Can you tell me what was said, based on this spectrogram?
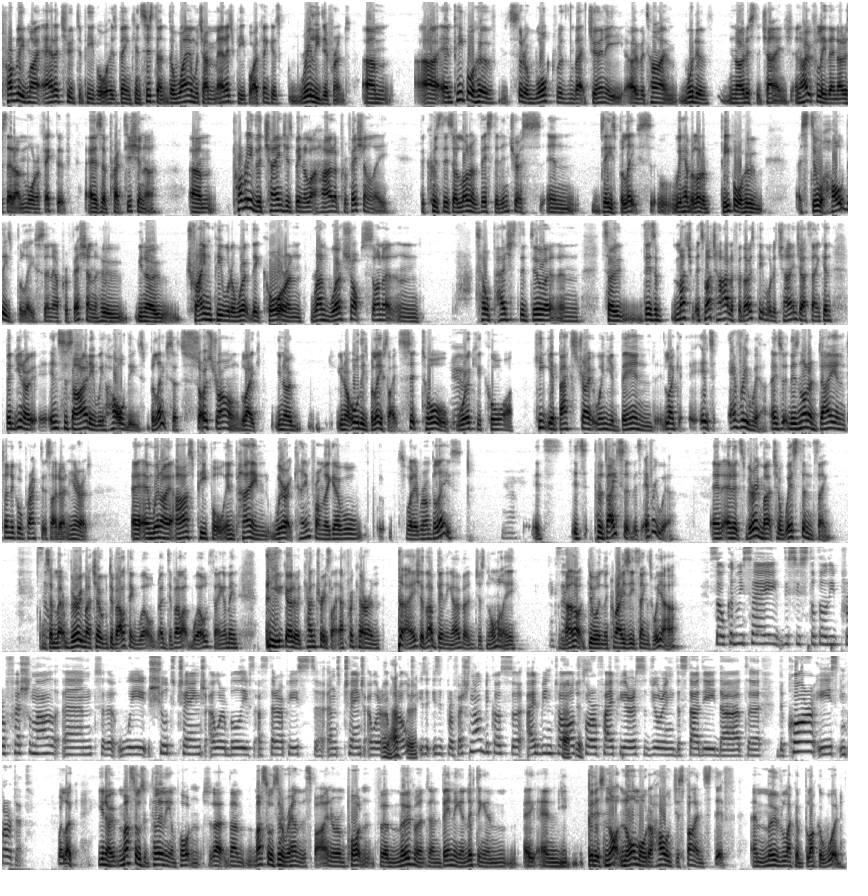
probably my attitude to people has been consistent. The way in which I manage people, I think, is really different. Um, uh, and people who have sort of walked with that journey over time would have noticed the change. And hopefully, they notice that I'm more effective as a practitioner. Um, probably the change has been a lot harder professionally because there's a lot of vested interests in these beliefs. We have a lot of people who still hold these beliefs in our profession who you know train people to work their core and run workshops on it and tell patients to do it. And so there's a much it's much harder for those people to change i think. And but you know in society we hold these beliefs that's so strong. Like you know you know all these beliefs like sit tall yeah. work your core keep your back straight when you bend. Like it's everywhere. It's, there's not a day in clinical practice I don't hear it. And, and when I ask people in pain where it came from, they go, "Well, it's what everyone believes." Yeah. It's it's pervasive. It's everywhere, and and it's very much a Western thing. So, it's a very much a developing world, a developed world thing. I mean, you go to countries like Africa and Asia, they're bending over just normally. Exactly. They're not doing the crazy things we are. So can we say this is totally professional and uh, we should change our beliefs as therapists and change our we approach? Is it, is it professional? Because uh, I've been taught for five years during the study that uh, the core is important. Well, look, you know, muscles are clearly important. The, the, muscles around the spine are important for movement and bending and lifting, and and but it's not normal to hold your spine stiff and move like a block of wood,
